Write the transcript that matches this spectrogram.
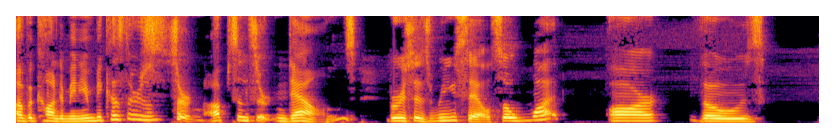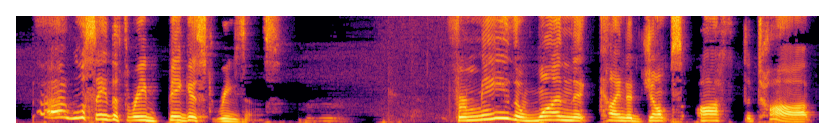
of a condominium? Because there's certain ups and certain downs versus resale. So what are those, uh, we'll say the three biggest reasons For me, the one that kind of jumps off the top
